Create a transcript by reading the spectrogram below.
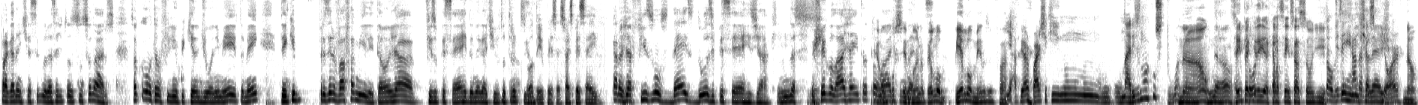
pra garantir a segurança de todos os funcionários. Só que como eu tenho um filhinho pequeno de um ano e meio também, tem que preservar a família. Então eu já fiz o PCR, deu negativo, tô Nossa, eu tranquilo. odeio PCR. Você faz PCR. Cara, eu já fiz uns 10, 12 PCRs já. Que Ainda- isso. Eu chego lá, já entra É automático. um por semana, pelo, pelo menos eu faço. E a pior parte é que não, não- o, o nariz não acostuma. Não, Não, sempre todo- aquele- aquela é- sensação de... Talvez Tem é cada vez alérgica? pior. Não.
